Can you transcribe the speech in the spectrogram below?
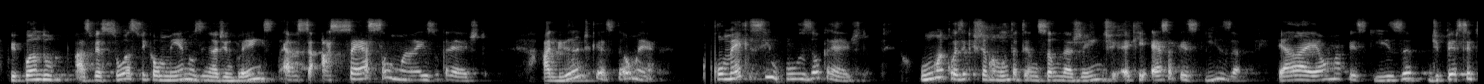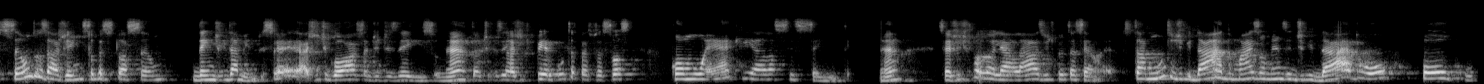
Porque quando as pessoas ficam menos inadimplentes, elas acessam mais o crédito. A grande questão é como é que se usa o crédito. Uma coisa que chama muita atenção da gente é que essa pesquisa, ela é uma pesquisa de percepção dos agentes sobre a situação de endividamento. Isso é, a gente gosta de dizer isso, né? Então, tipo assim, a gente pergunta para as pessoas como é que elas se sentem, né? Se a gente for olhar lá, a gente pergunta assim, está muito endividado, mais ou menos endividado ou pouco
